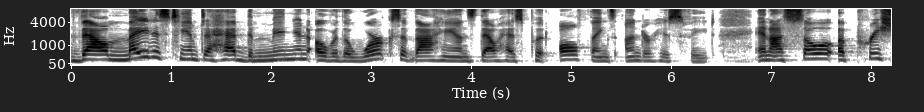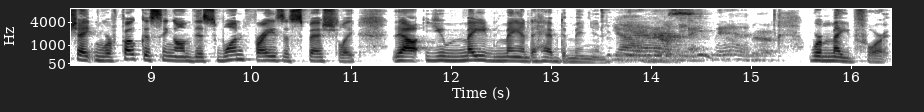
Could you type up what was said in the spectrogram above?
Thou madest him to have dominion over the works of thy hands. Thou hast put all things under his feet. And I so appreciate, and we're focusing on this one phrase especially, that you made man to have dominion. We're made for it.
